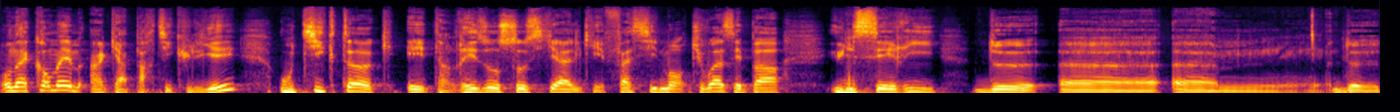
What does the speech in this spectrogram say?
On a quand même un cas particulier où TikTok est un réseau social qui est facilement, tu vois, c'est pas une série de euh, euh, de,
